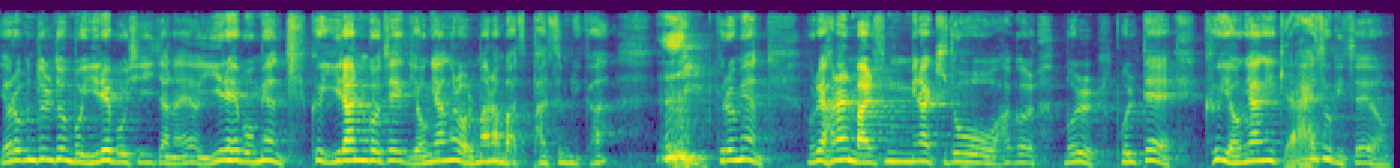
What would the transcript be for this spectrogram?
여러분들도 뭐 일해 보시잖아요. 일해 보면 그 일하는 것에 영향을 얼마나 받, 습니까 그러면 우리 하나님 말씀이나 기도하고 뭘볼 때 그 영향이 계속 있어요.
